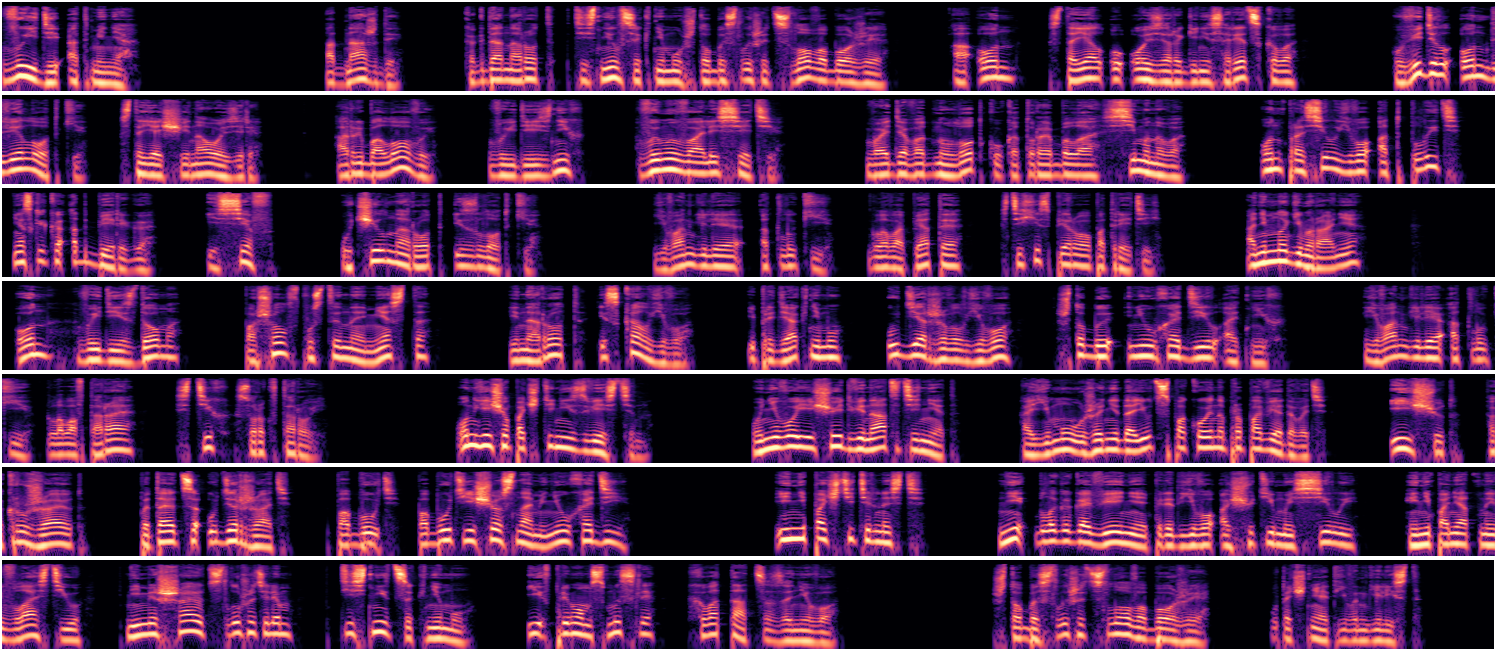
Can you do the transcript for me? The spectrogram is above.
выйди от меня». Однажды, когда народ теснился к нему, чтобы слышать Слово Божие, а он стоял у озера Генесарецкого, увидел он две лодки, стоящие на озере, а рыболовы, выйдя из них, вымывали сети. Войдя в одну лодку, которая была Симонова, он просил его отплыть несколько от берега и, сев, учил народ из лодки. Евангелие от Луки, глава 5, стихи с 1 по 3. А немногим ранее он, выйдя из дома, пошел в пустынное место, и народ искал его, и, придя к нему, удерживал его, чтобы не уходил от них. Евангелие от Луки, глава 2, стих 42. Он еще почти неизвестен. У него еще и двенадцати нет, а ему уже не дают спокойно проповедовать. Ищут, окружают, пытаются удержать. Побудь, побудь еще с нами, не уходи. И ни почтительность, ни благоговение перед его ощутимой силой и непонятной властью не мешают слушателям тесниться к нему и в прямом смысле хвататься за него. Чтобы слышать Слово Божие, уточняет евангелист,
